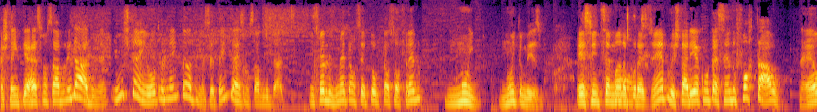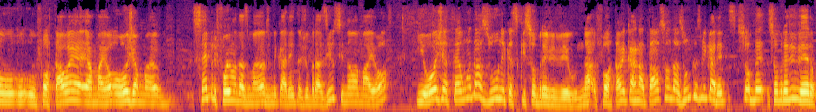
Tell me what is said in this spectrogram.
Mas tem que ter a responsabilidade, né? Uns têm, outros nem tanto, mas você tem que ter a responsabilidade. Infelizmente é um setor que está sofrendo muito, muito mesmo. Esse fim de semana, Muito. por exemplo, estaria acontecendo o Fortal. Né? O, o, o Fortal é, é, a maior, hoje a maior, sempre foi uma das maiores micaretas do Brasil, se não a maior, e hoje até uma das únicas que sobreviveu. Na, Fortal e Carnatal são das únicas micaretas que sobre, sobreviveram.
